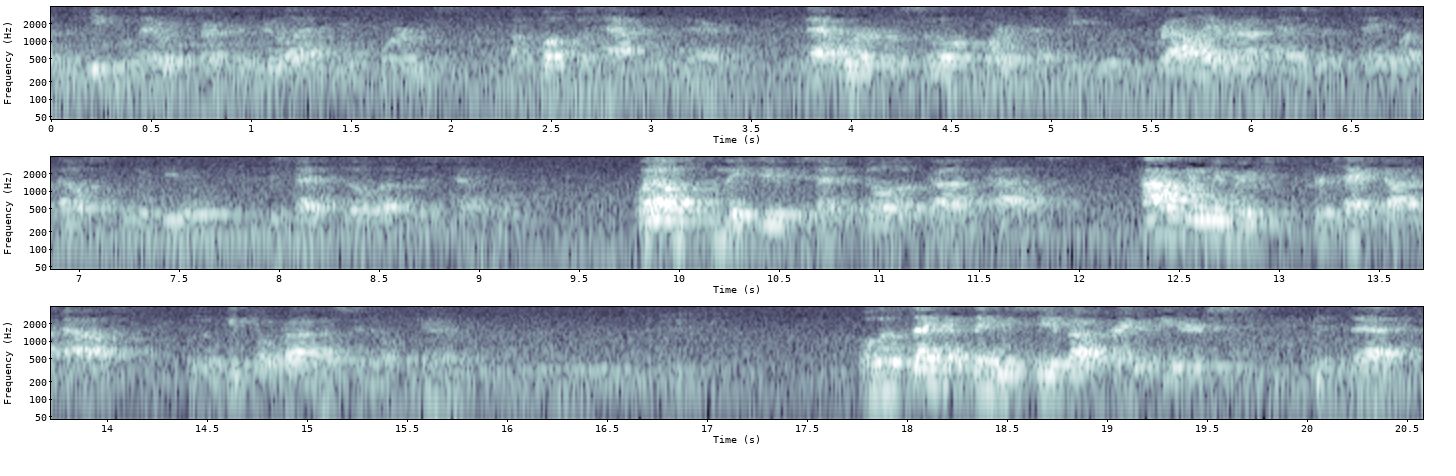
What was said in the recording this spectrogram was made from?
That the people there would start to realize the what was happening there. And that work was so important that people would just rally around Ezra and say, what else can we do besides build up this temple? What else can we do besides build up God's house? How can we protect God's house from the people around us who don't care? Well, the second thing we see about great leaders is that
